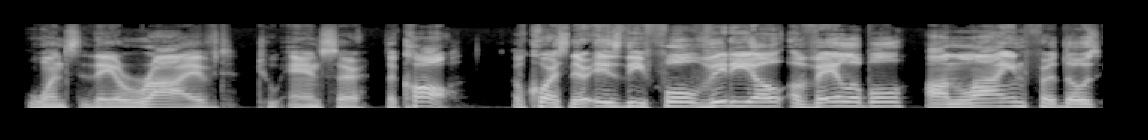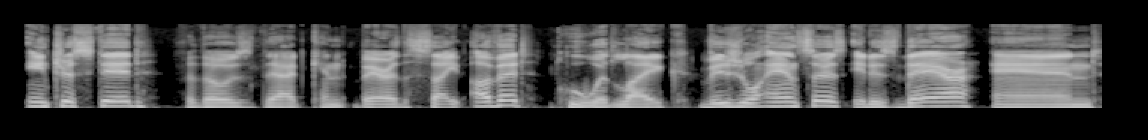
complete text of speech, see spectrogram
once they arrived to answer the call. Of course, there is the full video available online for those interested, for those that can bear the sight of it, who would like visual answers. It is there, and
